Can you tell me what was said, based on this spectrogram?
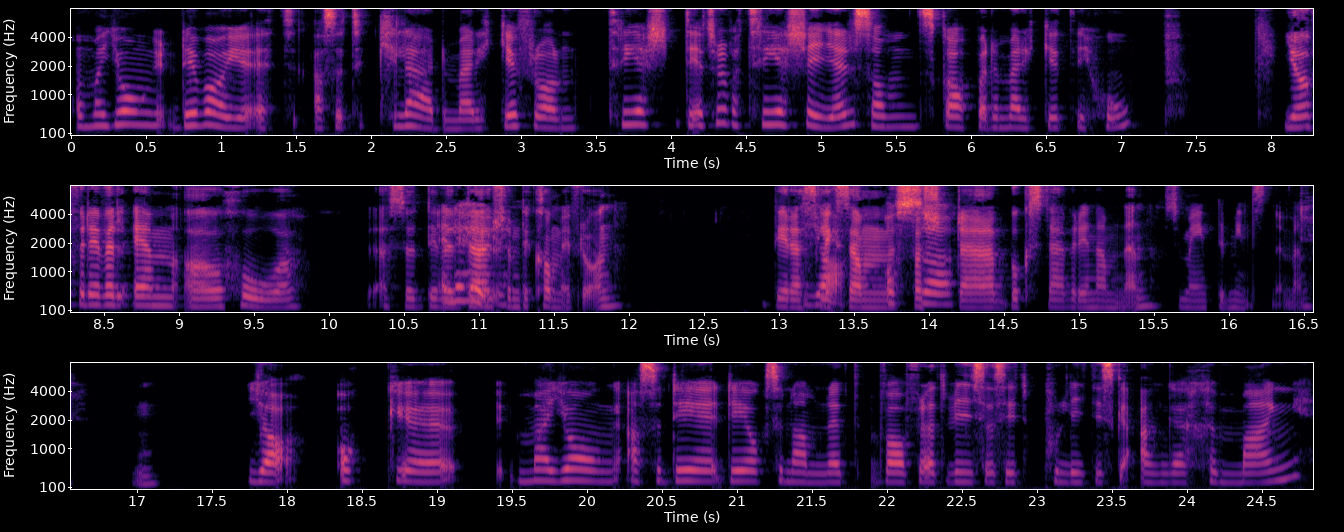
Och Mahjong, det var ju ett, alltså ett klädmärke från tre, jag tror det var tre tjejer som skapade märket ihop. Ja, för det är väl M, A och H. Alltså det är väl där som det kom ifrån. Deras Ja, liksom så- första bokstäver i namnen, som jag inte minns nu men. Ja, och eh, Mahjong, alltså det, det är också namnet, var för att visa sitt politiska engagemang.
